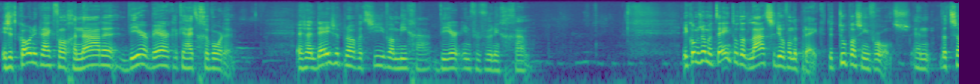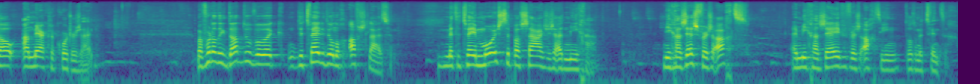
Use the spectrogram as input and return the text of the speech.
is het koninkrijk van genade weer werkelijkheid geworden. En zijn deze profetieën van Micha weer in vervulling gegaan. Ik kom zo meteen tot het laatste deel van de preek, de toepassing voor ons. En dat zal aanmerkelijk korter zijn. Maar voordat ik dat doe, wil ik de tweede deel nog afsluiten. Met de twee mooiste passages uit Micha. Micha 6, vers 8 en Micha 7, vers 18 tot en met 20.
